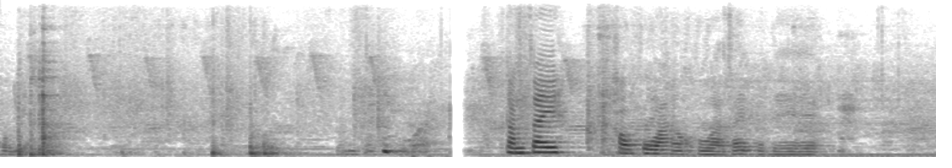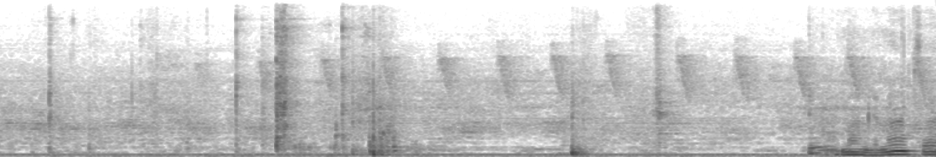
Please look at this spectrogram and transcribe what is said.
ข้าวเบียร์ตำข้าวคั่ว ตำใส่ข้าวคั่วข้าวคั่วใส่ปลาแดกน้ำอย่าน้ำใส่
